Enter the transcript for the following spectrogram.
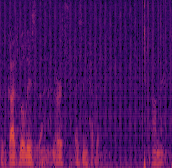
So that God's will is done on earth as in heaven. Amen.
